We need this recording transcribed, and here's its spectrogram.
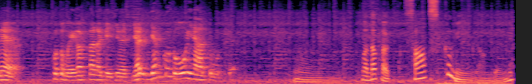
ねことも描かなきゃいけない。しやるやること多いなって思って。うん、うん、まあだから3すくみなんだよね。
